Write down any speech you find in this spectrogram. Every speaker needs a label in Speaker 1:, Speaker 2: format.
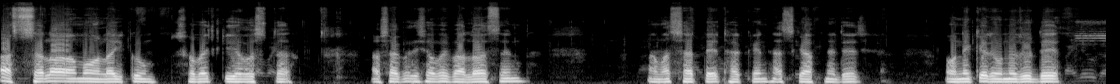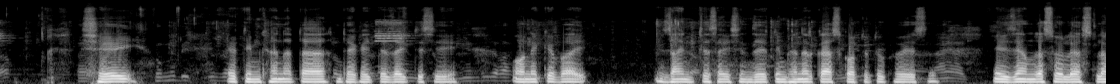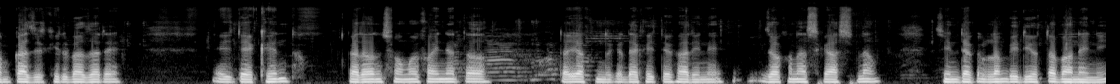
Speaker 1: আসসালামু আলাইকুম। সবার কি অবস্থা? আশা করি সবাই ভালো আছেন। আমার সাথে থাকেন আজকে আপনাদের অনেকের অনুরোধে। সেই এতিমখানাটা দেখাইতে যাইতেছি। অনেকে ভাই জানতে চাইছেন যে এতিমখানার কাজ কতটুকু হয়েছে। এই যে আমরা চলে আসলাম কাজের খিল বাজারে। এই দেখেন, কারণ সময় পাই না তো। তাই আপনাদেরকে দেখাইতে পারিনি। যখন আজকে আসলাম, চিন্তা করলাম ভিডিওটা বানাইনি।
